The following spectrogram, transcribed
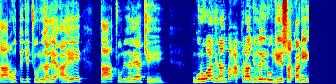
तार होते जे चोरी झाले आहे. तार चोरी झाल्याचे गुरुवार दिनांक अकरा जुलै रोजी सकाळी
